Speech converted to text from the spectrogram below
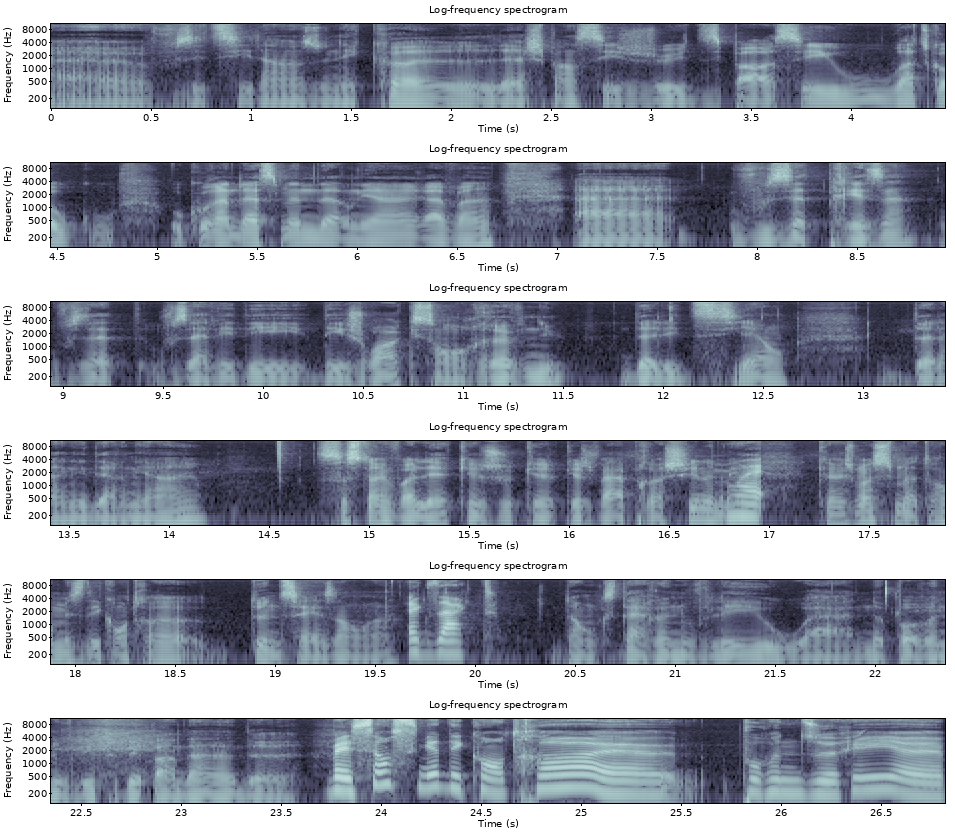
Euh, vous étiez dans une école, je pense c'est jeudi passé ou en tout cas au, courant de la semaine dernière avant. Euh, vous êtes présent, vous, êtes, vous avez des, des joueurs qui sont revenus de l'édition de l'année dernière. Ça, c'est un volet que je, que, je vais approcher. Là, mais ouais. corrige-moi si je me trompe, mais c'est des contrats d'une saison. Hein? Exact. Donc, c'est à renouveler ou à ne pas renouveler, tout dépendant de. Bien, si on signait des contrats euh, pour une durée euh,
